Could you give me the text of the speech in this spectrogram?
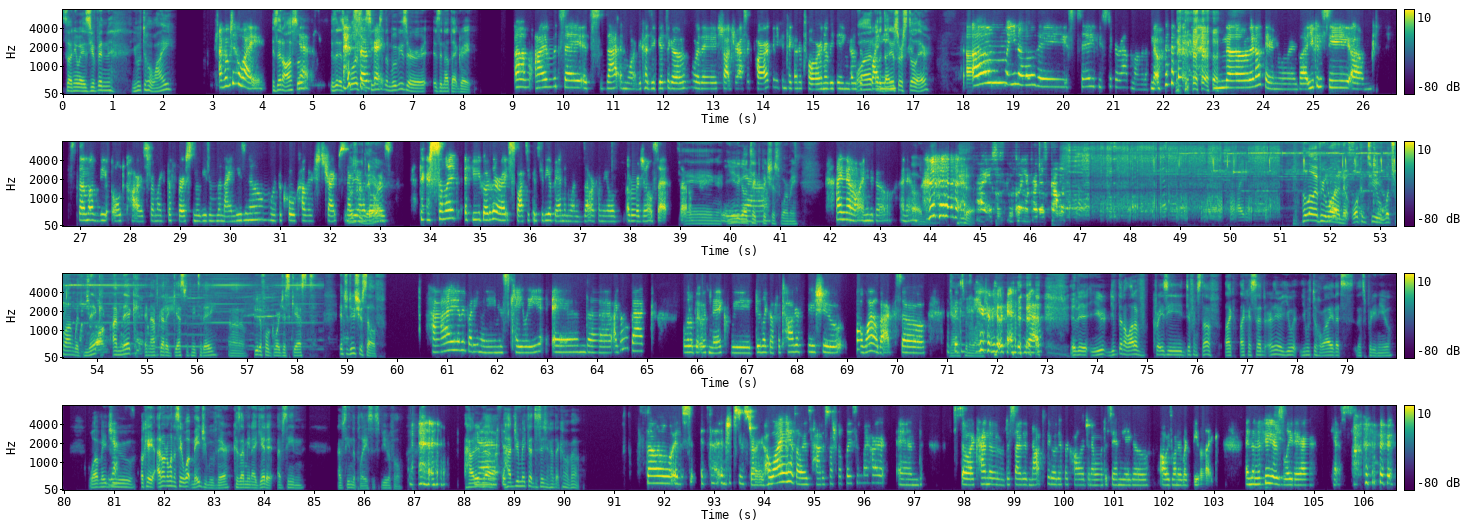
So, anyways, you've been you moved to Hawaii. I moved to Hawaii. Is that awesome? Yes. Is it as It's cool as so it seems great. in the movies, or is it not that great? Um, I would say it's that and more because you get to go where they shot Jurassic Park and you can take out a tour and everything. Go What are the dinosaurs still there? Um, you know, they say if you stick around long enough. No. No, they're not there anymore. But you can see um some of the old cars from like the first movies in the 90s, you know, with the cool color stripes and Those everything on the doors. There's some like if you go to the right spots, you can see the abandoned ones that were from the old original set. So Dang, you need to go take pictures for me. I know, I need to go. I know. Um, Hi, this is recording in progress. Problem. Hello, everyone. Welcome to What's Wrong with Nick. I'm Nick, and I've got a guest with me today. Uh, beautiful, gorgeous guest. Introduce yourself. Hi, everybody. My name is Kaylee, and uh, I go back a little bit with Nick. We did like a photography shoot a while back, so it's Yeah, good it's to been a while. hear from you again. Yeah. It, it- you you've done a lot of crazy different stuff. Like like I said earlier, you you moved to Hawaii. That's that's pretty new. What made Yes. you? Okay, I don't want to say what made you move there because I mean I get it. I've seen I've seen the place. It's beautiful. How did Yes, uh, how did you make that decision? How did that come about? So it's it's an interesting story. Hawaii has always had a special place in my heart, and so I kind of decided not to go there for college, and I went to San Diego. Always wondered what it'd be like, and then a few years later, yes, a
